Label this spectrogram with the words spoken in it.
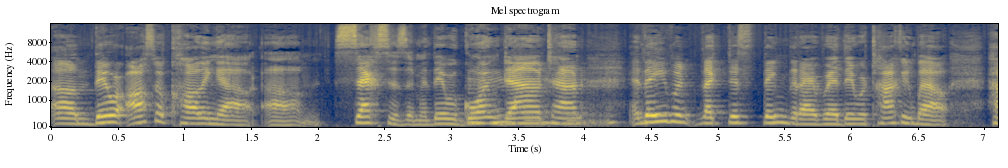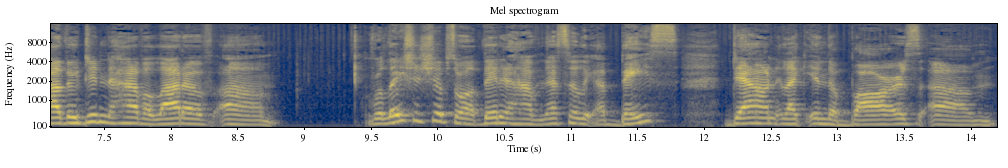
um, they were also calling out um, sexism and they were going downtown and they even like this thing that I read. They were talking about how they didn't have a lot of. Um, relationships or they didn't have necessarily a base down like in the bars um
